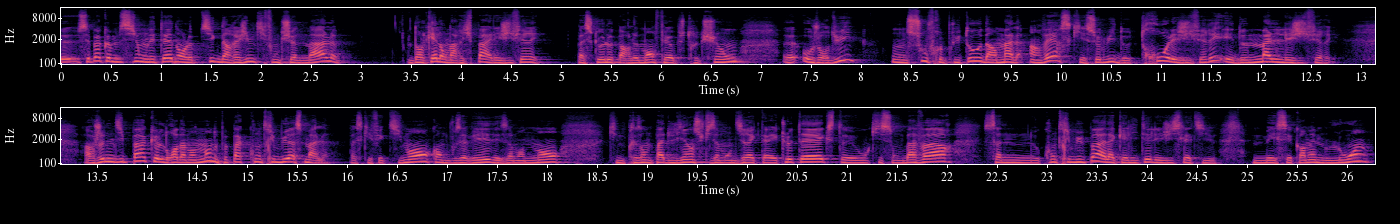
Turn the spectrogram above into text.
Euh, c'est pas comme si on était dans l'optique d'un régime qui fonctionne mal, dans lequel on n'arrive pas à légiférer parce que le Parlement fait obstruction. Euh, aujourd'hui, on souffre plutôt d'un mal inverse qui est celui de trop légiférer et de mal légiférer. Alors je ne dis pas que le droit d'amendement ne peut pas contribuer à ce mal, parce qu'effectivement, quand vous avez des amendements qui ne présentent pas de lien suffisamment direct avec le texte ou qui sont bavards, ça ne contribue pas à la qualité législative. Mais c'est quand même loin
